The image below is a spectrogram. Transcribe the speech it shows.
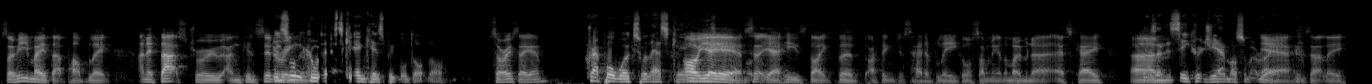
So he made that public, and if that's true, and considering He's working with SK in case people don't know. sorry, say again. Crepo works with SK. Oh yeah, yeah, yeah. So yeah, he's like the I think just head of league or something at the moment at SK. He's Um, like the secret GM or something, right? yeah, exactly.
